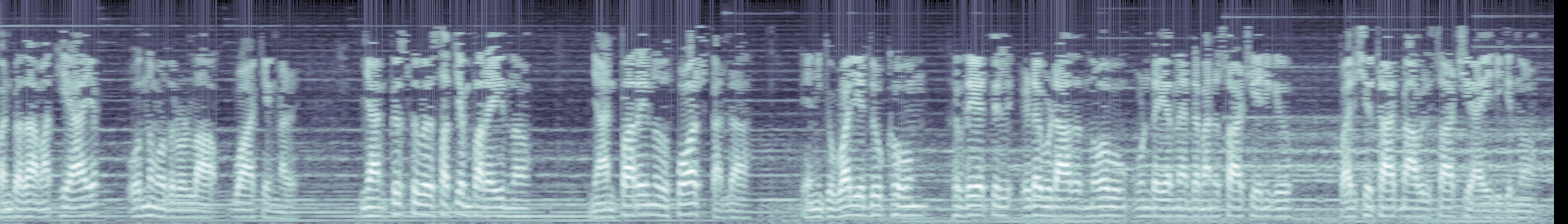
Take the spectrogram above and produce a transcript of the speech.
ഒൻപതാം അധ്യായം ഒന്നു മുതലുള്ള വാക്യങ്ങൾ. ഞാൻ ക്രിസ്തുവ് സത്യം പറയുന്നു. ഞാൻ പറയുന്നത് പോഷ്കല്ല എനിക്ക് വലിയ ദുഃഖവും ഹൃദയത്തിൽ ഇടവിടാതെ നോവും ഉണ്ട് എന്ന് എന്റെ മനസാക്ഷി എനിക്ക് പരിശുദ്ധാത്മാവിൽ സാക്ഷിയായിരിക്കുന്നു.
